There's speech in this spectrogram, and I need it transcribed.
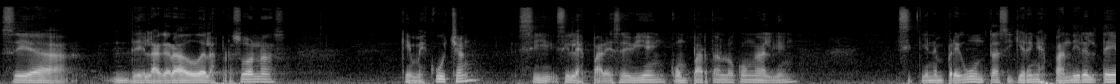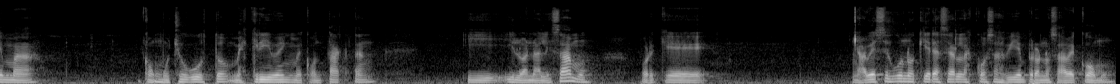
sea del agrado de las personas que me escuchan. Si, si les parece bien, compártanlo con alguien. Si tienen preguntas, si quieren expandir el tema, con mucho gusto me escriben, me contactan y lo analizamos. Porque a veces uno quiere hacer las cosas bien pero no sabe cómo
